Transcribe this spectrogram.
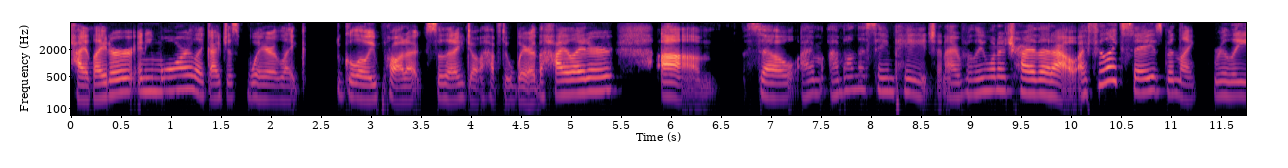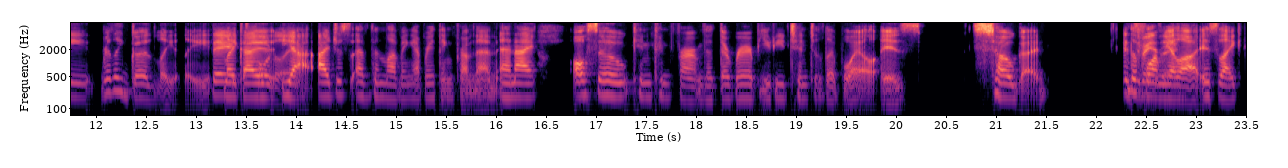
highlighter anymore. Like I just wear like glowy products so that I don't have to wear the highlighter. Um so I'm I'm on the same page and I really want to try that out. I feel like Saie has been like really really good lately. They, like totally. I yeah, I just I've been loving everything from them and I also can confirm that the Rare Beauty tinted lip oil is so good. It's the amazing. formula is like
